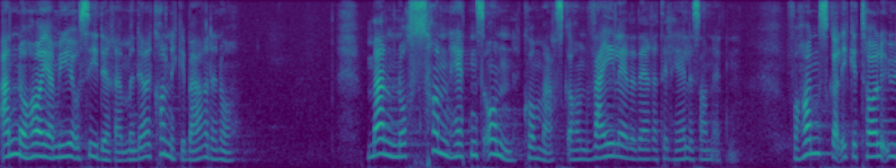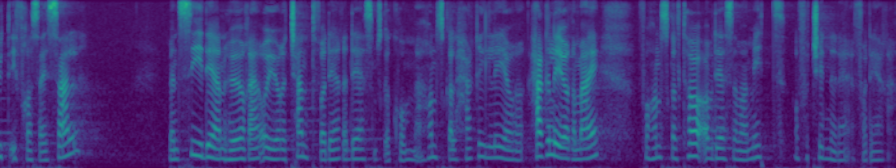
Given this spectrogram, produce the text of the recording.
Ennå har jeg mye å si dere, men dere kan ikke bære det nå. Men når sannhetens ånd kommer, skal han veilede dere til hele sannheten. For han skal ikke tale ut ifra seg selv, men si det han hører, og gjøre kjent for dere det som skal komme. Han skal herliggjøre, herliggjøre meg, for han skal ta av det som er mitt, og forkynne det for dere.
